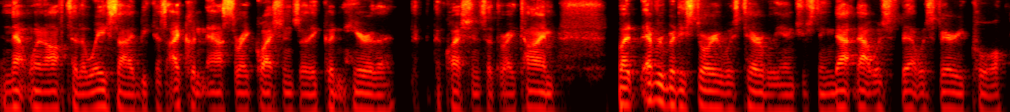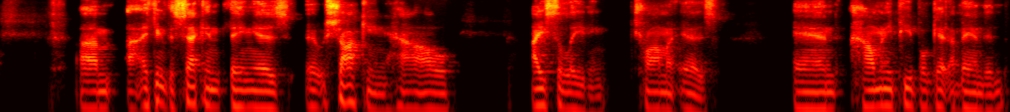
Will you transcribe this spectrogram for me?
and that went off to the wayside because I couldn't ask the right questions or they couldn't hear the, the questions at the right time. But everybody's story was terribly interesting. That that was that was very cool. Um, I think the second thing is it was shocking how isolating trauma is and how many people get abandoned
